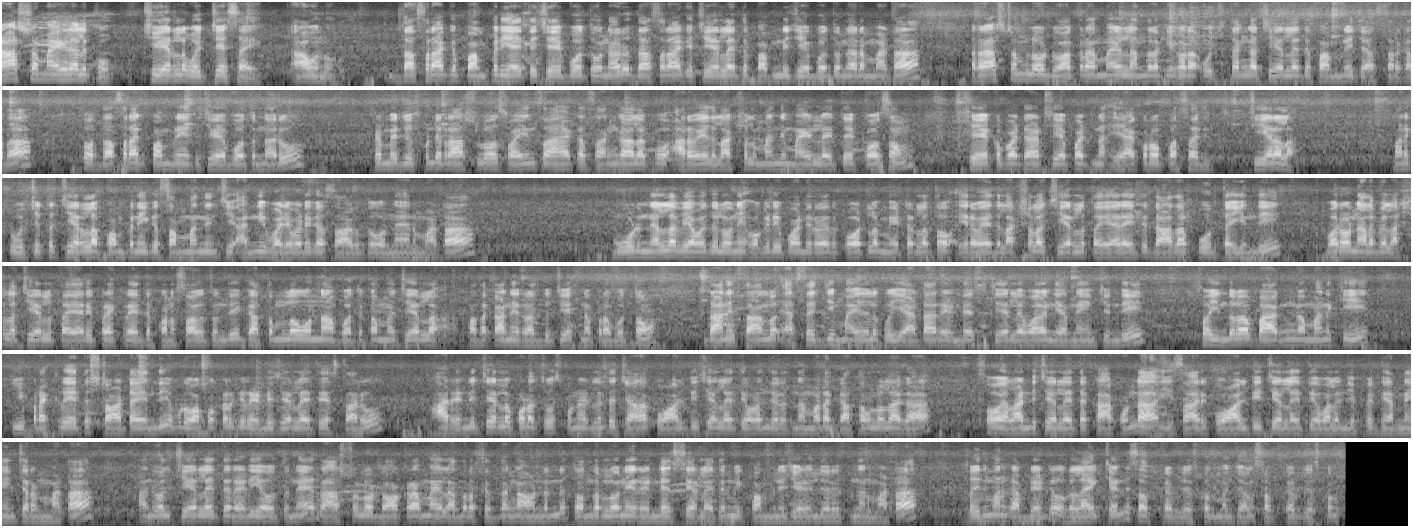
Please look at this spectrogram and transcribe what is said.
రాష్ట్ర మహిళలకు చీరలు వచ్చేసాయి. అవును. దసరాకి పంపిణీ అయితే చేయబోతున్నారు. దసరాకి చీరలు అయితే పంపిణీ చేయబోతున్నారు అన్నమాట రాష్ట్రంలో డ్వాక్రా మహిళలందరికీ కూడా ఉచితంగా చీరలు అయితే పంపిణీ చేస్తారు కదా. సో దసరాకి పంపిణీ అయితే చేయబోతున్నారు. ఇక్కడ మీరు చూసుకుంటే రాష్ట్రంలో స్వయం సహాయక సంఘాలకు అరవై ఐదు లక్షల మంది మహిళలు అయితే కోసం చేపట్ట చేపట్టిన ఏకరూపసరి చీరల మనకి ఉచిత చీరల పంపిణీకి సంబంధించి అన్ని వడివడిగా సాగుతూ ఉన్నాయన్నమాట. మూడు నెలల వ్యవధిలోనే ఒకటి పాయింట్ ఇరవై ఐదు కోట్ల మీటర్లతో ఇరవై ఐదు లక్షల చీరలు తయారైతే దాదాపు పూర్తయింది. మరో నలభై లక్షల చీరల తయారీ ప్రక్రియ అయితే కొనసాగుతుంది. గతంలో ఉన్న బతుకమ్మ చీరల పథకాన్ని రద్దు చేసిన ప్రభుత్వం దాని స్థానంలో ఎస్హెచ్జి మహిళలకు ఏటా రెండేసి చీరలు ఇవ్వాలని నిర్ణయించింది. సో ఇందులో భాగంగా మనకి ఈ ప్రక్రియ అయితే స్టార్ట్ అయింది. ఇప్పుడు ఒక్కొక్కరికి రెండు చీరలు అయితే ఇస్తారు. ఆ రెండు చీరలు కూడా చూసుకున్నట్లయితే చాలా క్వాలిటీ చీరలు అయితే ఇవ్వడం జరుగుతుంది అన్నమాట గతంలో లాగా సో ఎలాంటి చీరలు అయితే కాకుండా ఈసారి క్వాలిటీ చీరలు అయితే ఇవ్వాలని చెప్పి నిర్ణయించారనమాట అందువల్ల చీరలు అయితే రెడీ అవుతున్నాయి. రాష్ట్రంలో డోక్రా మహిళలు అందరూ సిద్ధంగా ఉండండి. తొందరలోనే రెండేసి చీరలు అయితే మీకు పంపిణీ చేయడం జరుగుతుందనమాట సో ఇది మనకు అప్డేట్. ఒక లైక్ చేయండి సబ్స్క్రైబ్ చేసుకోండి. మన ఛానల్ సబ్స్క్రైబ్ చేసుకొని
